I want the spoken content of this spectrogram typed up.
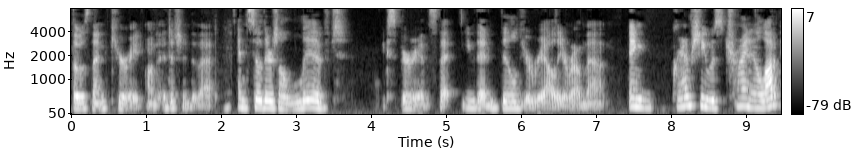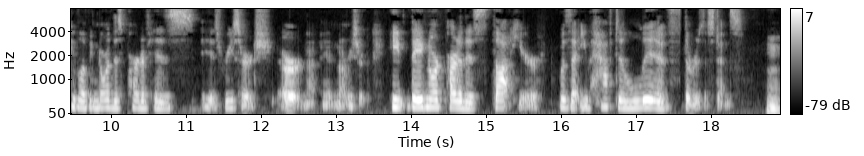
those then curate on addition to that. And so there's a lived experience that you then build your reality around that. And Gramsci was trying, and a lot of people have ignored this part of his his research, or not not research. He they ignored part of this thought here was that you have to live the resistance. Hmm.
